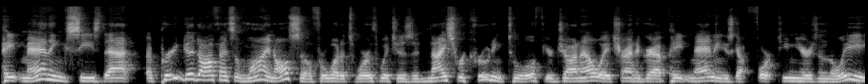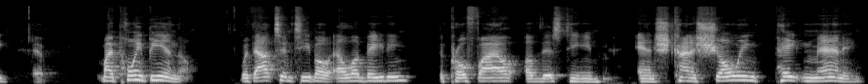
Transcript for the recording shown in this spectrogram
Peyton Manning sees that a pretty good offensive line also for what it's worth, which is a nice recruiting tool if you're John Elway trying to grab Peyton Manning, who's got 14 years in the league. Yep. My point being, though, without Tim Tebow elevating the profile of this team and sh- kind of showing Peyton Manning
